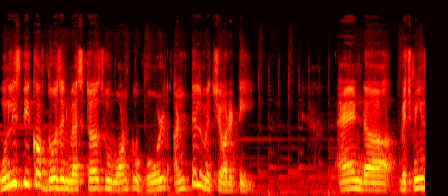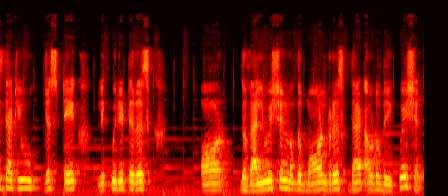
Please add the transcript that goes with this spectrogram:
only speak of those investors who want to hold until maturity and uh, which means that you just take liquidity risk or the valuation of the bond risk that out of the equation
